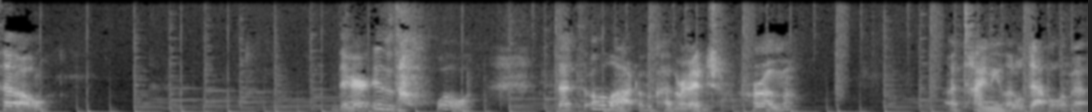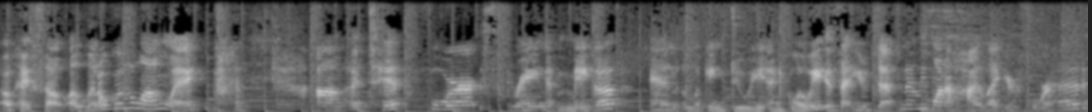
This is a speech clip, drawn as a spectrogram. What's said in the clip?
so there is, whoa, that's a lot of coverage from a tiny little dabble of it. Okay, so a little goes a long way. um, a tip for spring makeup and looking dewy and glowy is that you definitely wanna highlight your forehead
